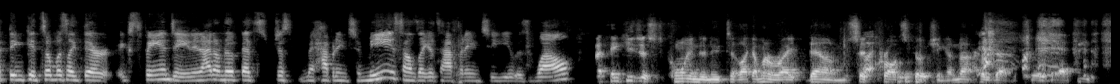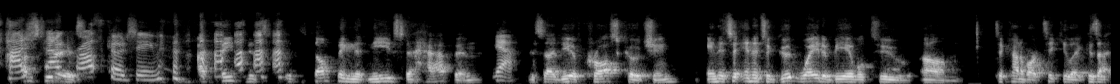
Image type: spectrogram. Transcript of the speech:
I think it's almost like they're expanding. And I don't know if that's just happening to me. It sounds like it's happening to you as well. I think you just coined a new t- like I'm going to write down. You said cross coaching. I've not heard that before. Think Hashtag cross coaching. I think it's, it's something that needs to happen. Yeah. This idea of cross coaching, and it's a, and it's a good way to be able to um, to kind of articulate because I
